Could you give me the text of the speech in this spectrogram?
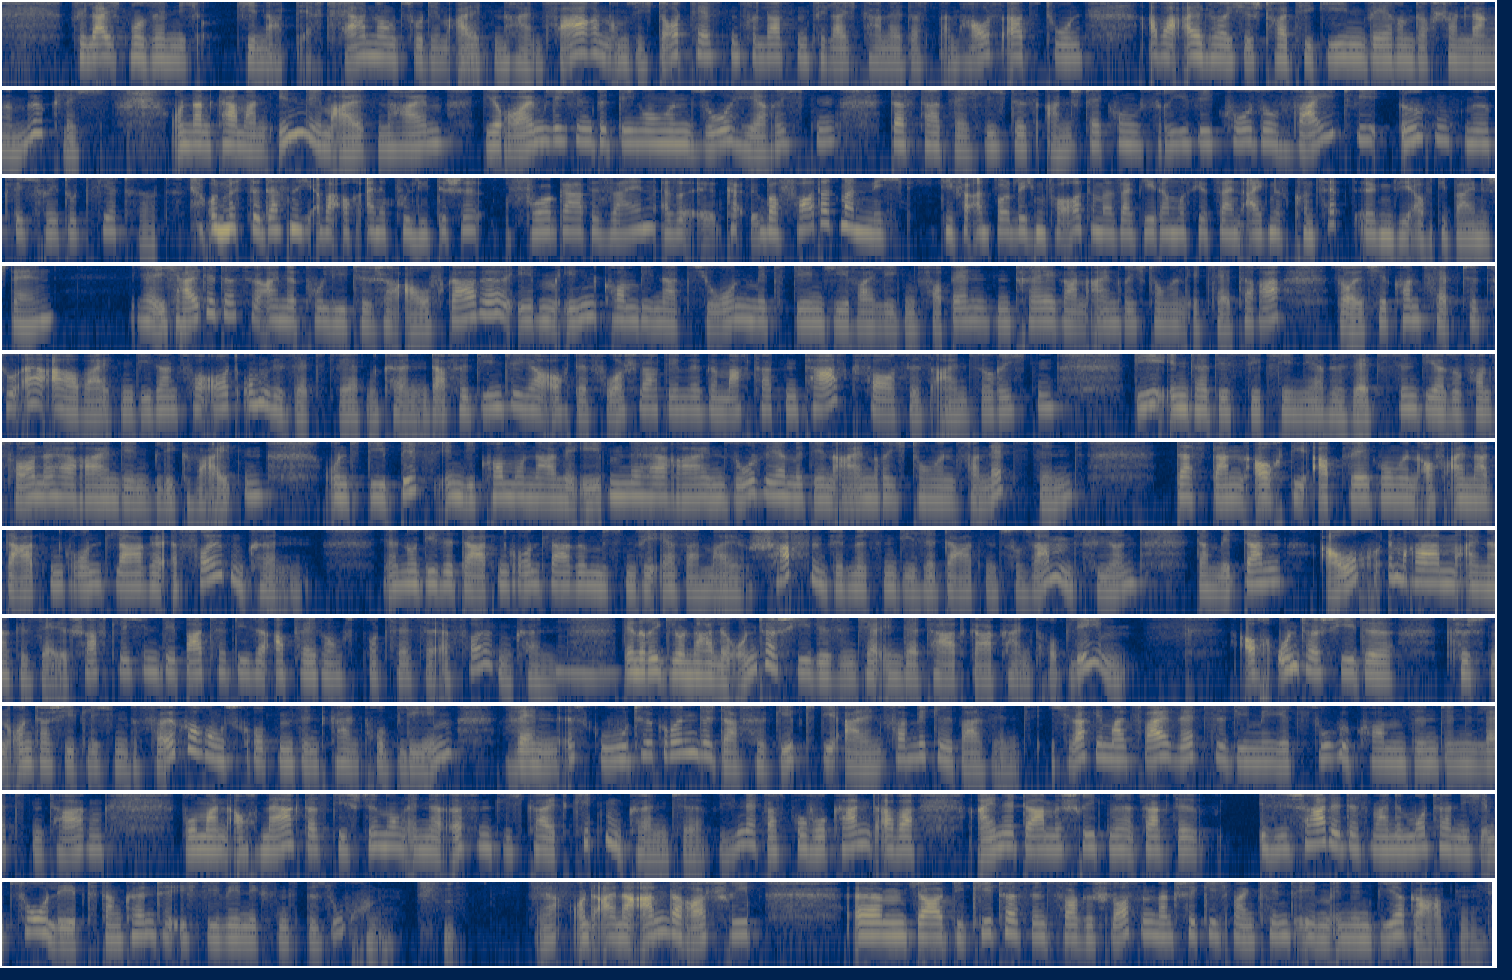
Vielleicht muss er nicht je nach der Entfernung zu dem Altenheim fahren, um sich dort testen zu lassen. Vielleicht kann er das beim Hausarzt tun. Aber all solche Strategien wären doch schon lange möglich. Und dann kann man in dem Altenheim die räumlichen Bedingungen so herrichten, dass tatsächlich das Ansteckungsrisiko so weit wie irgend möglich reduziert wird. Und müsste das nicht aber auch eine politische Vorgabe sein? Also äh, überfordert man nicht die Verantwortlichen vor Ort, wenn man sagt, jeder muss jetzt sein eigenes Konzept irgendwie auf die Beine stellen? Ja, ich halte das für eine politische Aufgabe, eben in Kombination mit den jeweiligen Verbänden, Trägern, Einrichtungen etc. solche Konzepte zu erarbeiten, die dann vor Ort umgesetzt werden können. Dafür diente ja auch der Vorschlag, den wir gemacht hatten, Taskforces einzurichten, die interdisziplinär besetzt sind, die also von vornherein den Blick weiten und die bis in die kommunale Ebene herein so sehr mit den Einrichtungen vernetzt sind, dass dann auch die Abwägungen auf einer Datengrundlage erfolgen können. Ja, nur diese Datengrundlage müssen wir erst einmal schaffen. Wir müssen diese Daten zusammenführen, damit dann auch im Rahmen einer gesellschaftlichen Debatte diese Abwägungsprozesse erfolgen können. Mhm. Denn regionale Unterschiede sind ja in der Tat gar kein Problem. Auch Unterschiede zwischen unterschiedlichen Bevölkerungsgruppen sind kein Problem, wenn es gute Gründe dafür gibt, die allen vermittelbar sind. Ich sage Ihnen mal zwei Sätze, die mir jetzt zugekommen sind in den letzten Tagen, wo man auch merkt, dass die Stimmung in der Öffentlichkeit kippen könnte. Die sind etwas provokant, aber eine Dame schrieb mir, sagte, es ist schade, dass meine Mutter nicht im Zoo lebt, dann könnte ich sie wenigstens besuchen. Ja, und eine andere schrieb, ähm, ja, die Kitas sind zwar geschlossen, dann schicke ich mein Kind eben in den Biergarten.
